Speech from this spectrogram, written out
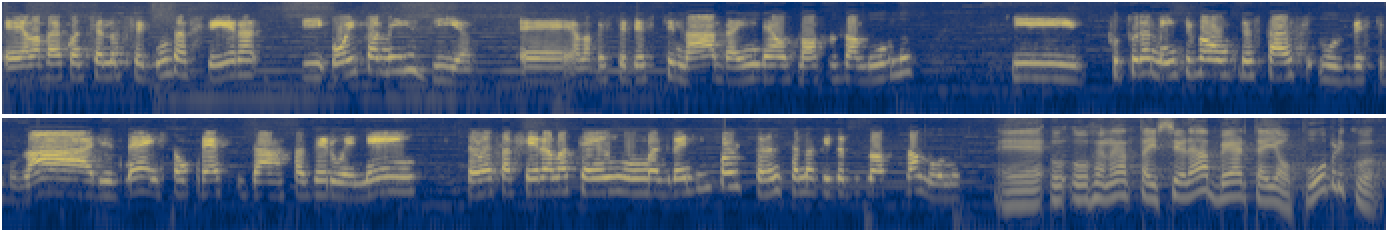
Ela vai acontecer na segunda-feira, de 8 a meio-dia. É, ela vai ser destinada aí, né, aos nossos alunos que futuramente vão prestar os vestibulares, né, estão prestes a fazer o Enem. Então, essa feira ela tem uma grande importância na vida dos nossos alunos. É, o, o Renata, e será aberta aí ao público?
